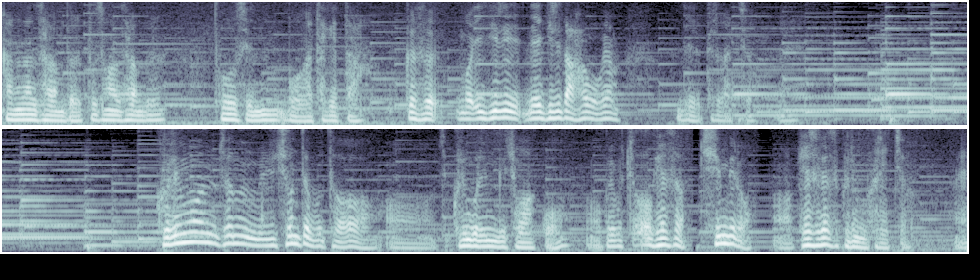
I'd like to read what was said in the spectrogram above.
가난한 사람들, 부성한 사람들을 도울 수 있는 뭐가 되겠다. 그래서 뭐 이 길이 내 길이다 하고 그냥 이제 들어갔죠. 네. 그림은 저는 유치원 때부터 어, 그림 그리는 게 좋았고, 어, 그리고 쭉 해서 취미로 어, 계속해서 그림을 그렸죠. 예.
